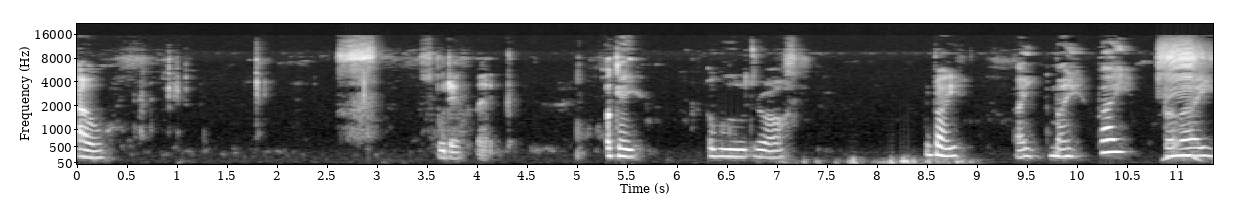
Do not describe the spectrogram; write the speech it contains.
Oh. Put back. Okay. I will draw. Goodbye. Bye. Bye. Bye. Bye. Bye.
